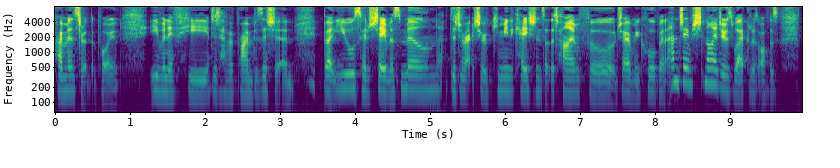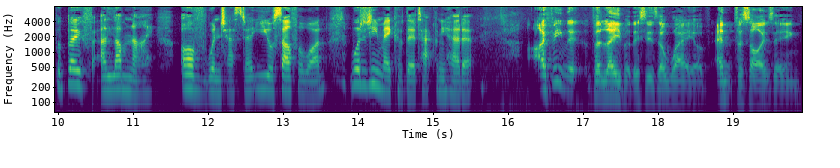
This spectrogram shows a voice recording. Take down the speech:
prime minister at the point, even if he did have a prime position. But you also had Seamus Milne, the director of communications at the time for Jeremy Corbyn, and James Schneider as working his office, but both alumni of Winchester. You yourself are one. What did you make of the attack when you heard it? I think that for Labour, this is a way of emphasising.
